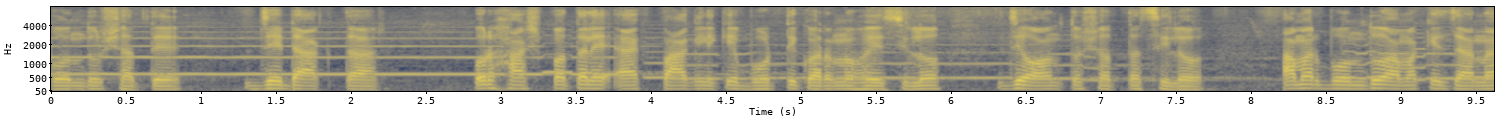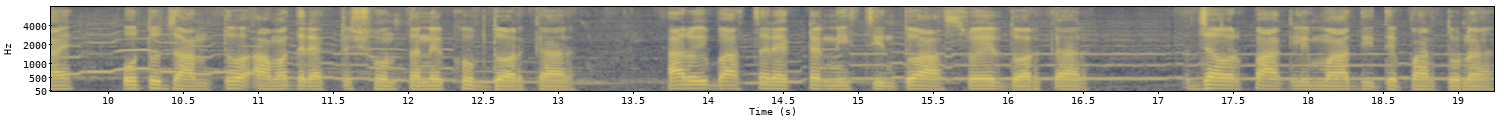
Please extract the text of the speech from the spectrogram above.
বন্ধুর সাথে, যে ডাক্তার। ওর হাসপাতালে এক পাগলিকে ভর্তি করানো হয়েছিল, যে অন্তঃসত্ত্বা ছিল। আমার বন্ধু আমাকে জানায়, ও তো জানতো আমাদের একটা সন্তানের খুব দরকার আর ওই বাচ্চার একটা নিশ্চিন্ত আশ্রয়ের দরকার। যা ওর পাগলি মা দিতে পারতো না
